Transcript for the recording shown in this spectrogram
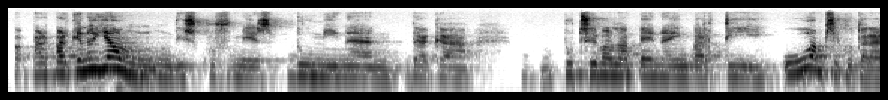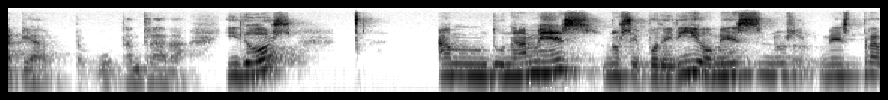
Per, per què no hi ha un, un discurs més dominant de que potser val la pena invertir, un, en psicoteràpia, d'entrada, i dos, amb donar més, no sé, poderío, més, no, més pre,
